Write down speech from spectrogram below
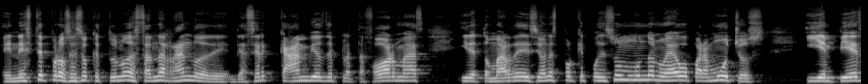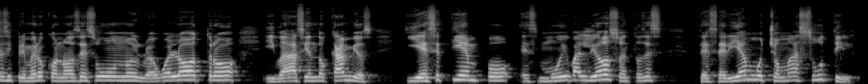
en este proceso que tú nos estás narrando de, de, hacer cambios de plataformas y de tomar decisiones, porque pues es un mundo nuevo para muchos y empiezas y primero conoces uno y luego el otro y va haciendo cambios. Y ese tiempo es muy valioso, entonces te sería mucho más útil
